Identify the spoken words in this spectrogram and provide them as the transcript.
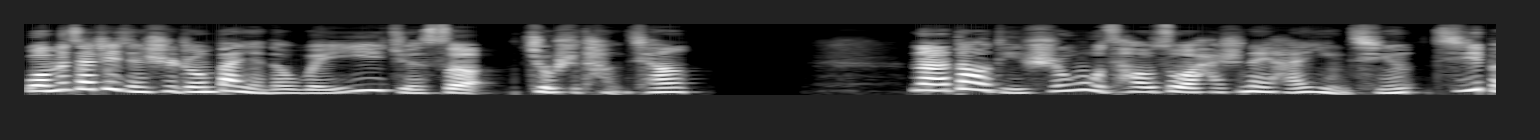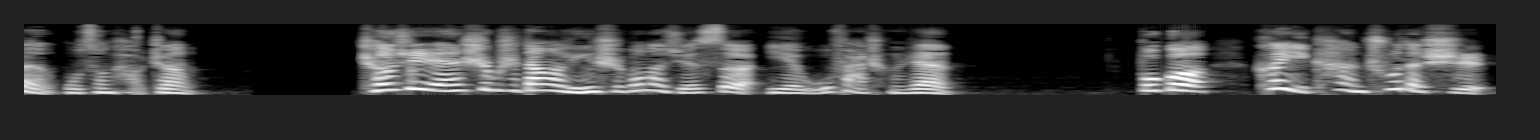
我们在这件事中扮演的唯一角色就是躺枪，那到底是误操作还是内涵隐情，基本无从考证。程序员是不是当了临时工的角色，也无法承认。不过可以看出的是，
